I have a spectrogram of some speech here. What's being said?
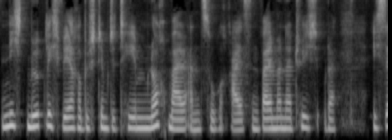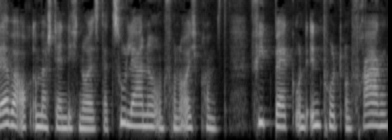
nicht möglich wäre, bestimmte Themen nochmal anzureißen, weil man natürlich oder ich selber auch immer ständig Neues dazulerne und von euch kommt Feedback und Input und Fragen.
